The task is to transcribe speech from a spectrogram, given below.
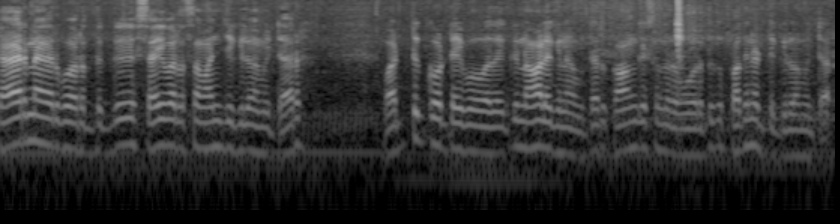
கார்நகர் போகிறதுக்கு சைவரசம் அஞ்சு கிலோமீட்டர் வட்டுக்கோட்டை போவதற்கு நாலு கிலோமீட்டர் காங்கேசந்துரம் போகிறதுக்கு பதினெட்டு கிலோமீட்டர்.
